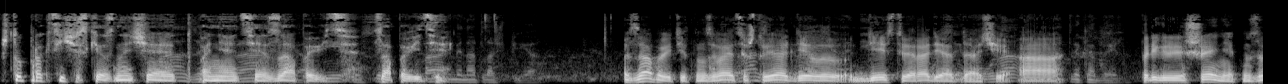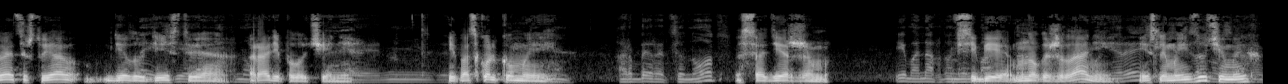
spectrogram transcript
что практически означает понятие заповедь, заповеди. Заповедь это называется, что я делаю действия ради отдачи, а прегрешение это называется, что я делаю действия ради получения. И поскольку мы содержим в себе много желаний, если мы изучим их,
